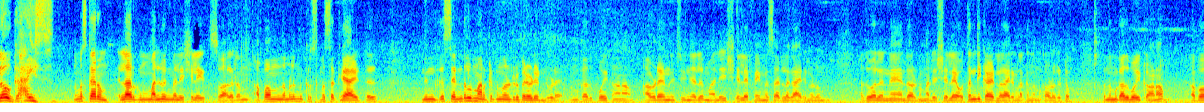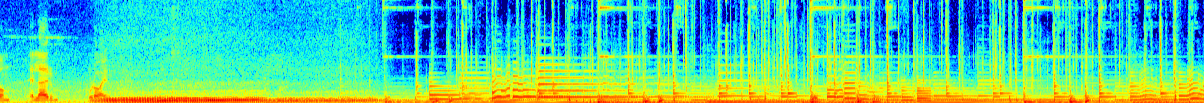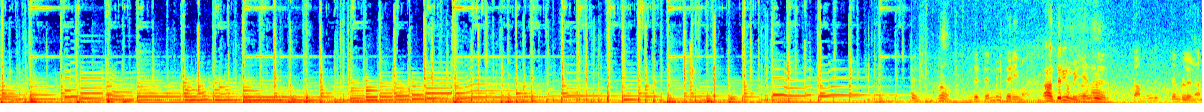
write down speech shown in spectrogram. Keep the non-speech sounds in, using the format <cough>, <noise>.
Hello guys നമസ്കാരം. എല്ലാവർക്കും മല്ലുൻ മലേഷ്യയിലേക്ക് സ്വാഗതം. അപ്പം നമ്മളിന്ന് ക്രിസ്മസ് ഒക്കെ ആയിട്ട് നിങ്ങൾക്ക് സെൻട്രൽ മാർക്കറ്റ് എന്ന് പറഞ്ഞൊരു പരിപാടി ഉണ്ട് ഇവിടെ. നമുക്കത് പോയി കാണാം. അവിടെ എന്ന് വെച്ച് കഴിഞ്ഞാൽ മലേഷ്യയിലെ ഫേമസ് ആയിട്ടുള്ള കാര്യങ്ങളും അതുപോലെ തന്നെ എന്താ പറയുക മലേഷ്യയിലെ ഒത്തന്റിക് ആയിട്ടുള്ള കാര്യങ്ങളൊക്കെ നമുക്ക് അവിടെ കിട്ടും. അപ്പം നമുക്കത് പോയി കാണാം. അപ്പം എല്ലാവരും കൂടെ വായും? தெரியுமா? ஆ தெரியும். ஏன்னா தமிழ் டெம்பிள்னா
